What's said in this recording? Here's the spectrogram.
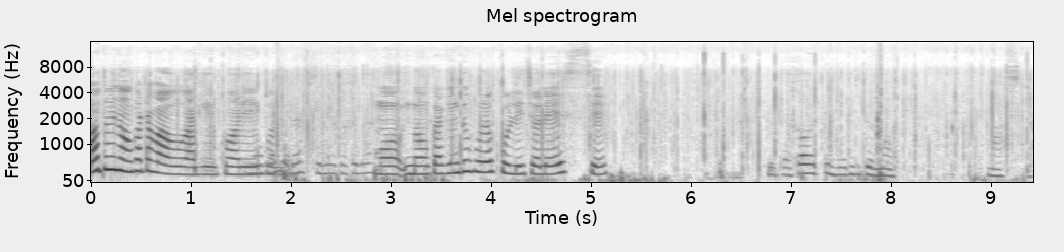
ও তুমি নৌকাটা পাবো আগে পরে নৌকা কিন্তু পুরো কুলি চলে এসছে। দেখাও একটু বন্ধুদের মাছ মাছটা।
